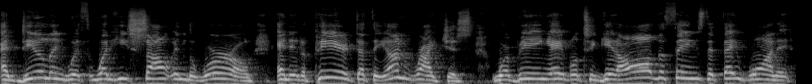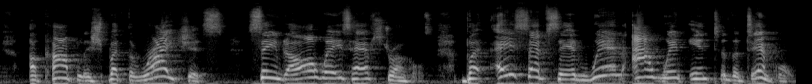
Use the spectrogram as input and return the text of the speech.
and dealing with what he saw in the world. And it appeared that the unrighteous were being able to get all the things that they wanted accomplished, but the righteous seemed to always have struggles. But Asaph said, When I went into the temple,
